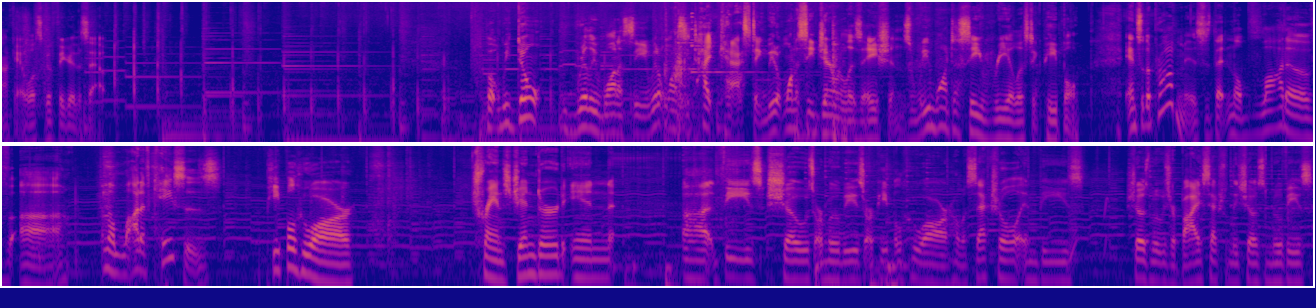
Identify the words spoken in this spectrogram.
Okay, well, let's go figure this out. But we don't really want to see, we don't want to see typecasting. We don't want to see generalizations. We want to see realistic people. And so the problem is, is that in a lot of, uh, in a lot of cases, people who are transgendered in uh, these shows or movies, or people who are homosexual in these shows, movies, or bisexual in these shows and movies,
